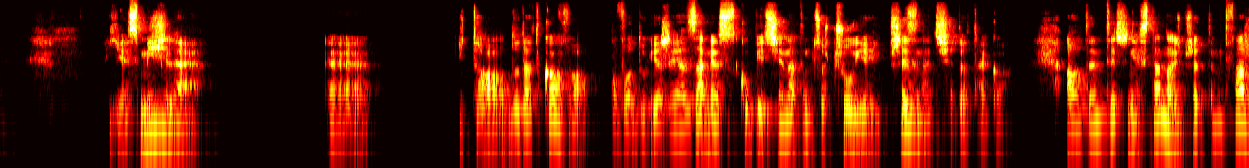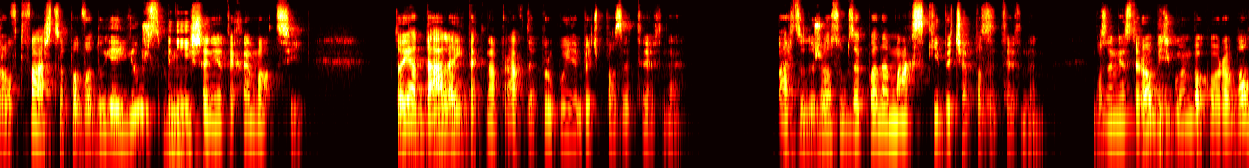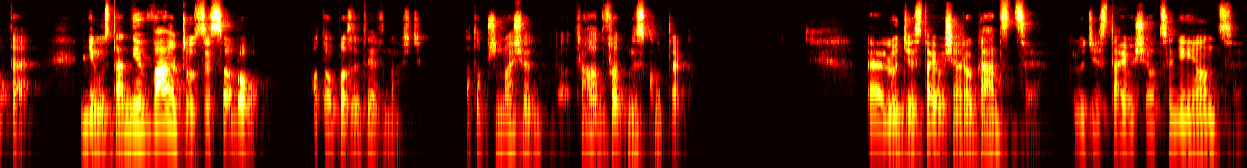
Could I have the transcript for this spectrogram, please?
jest mi źle. E, I to dodatkowo powoduje, że ja zamiast skupić się na tym, co czuję i przyznać się do tego, autentycznie stanąć przed tym twarzą w twarz, co powoduje już zmniejszenie tych emocji, to ja dalej tak naprawdę próbuję być pozytywny. Bardzo dużo osób zakłada maski bycia pozytywnym, bo zamiast robić głęboką robotę, nieustannie walczą ze sobą o tą pozytywność a to przynosi trochę odwrotny skutek. E, ludzie stają się aroganccy, ludzie stają się oceniający.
